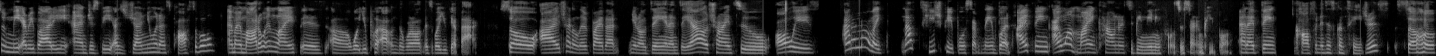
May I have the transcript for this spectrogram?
to meet everybody and just be as genuine as possible. And my motto in life is uh, what you put out in the world is what you get back. So i try to live by that you know day in and day out trying to always i don't know like not teach people something, but I think I want my encounter to be meaningful to certain people. And I think confidence is contagious. So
